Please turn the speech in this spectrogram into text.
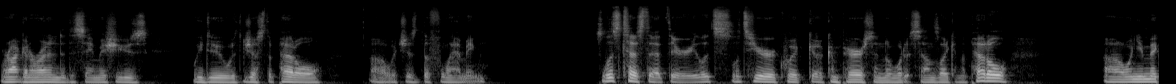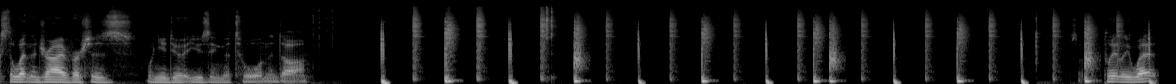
We're not going to run into the same issues we do with just the pedal, uh, which is the flamming. So let's test that theory. Let's let's hear a quick uh, comparison of what it sounds like in the pedal uh, when you mix the wet and the dry versus when you do it using the tool and the DAW. So completely wet.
